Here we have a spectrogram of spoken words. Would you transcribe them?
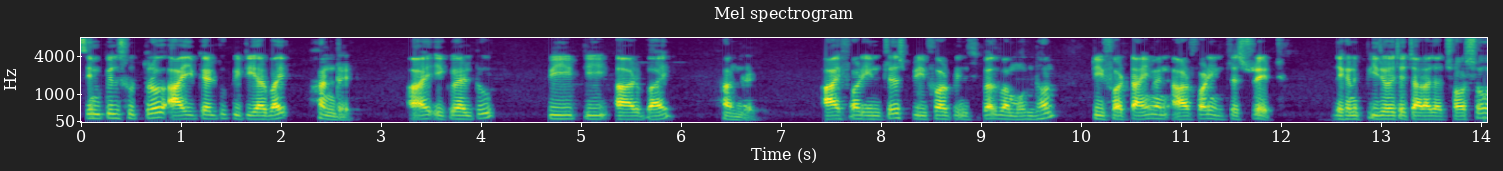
সিম্পল সূত্র I equal to PTR by hundred I equal to PTR by hundred I for interest P for principal বা মূলধন T for time and R for interest rate যেখানে পি রয়েছে চার হাজার ছশো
